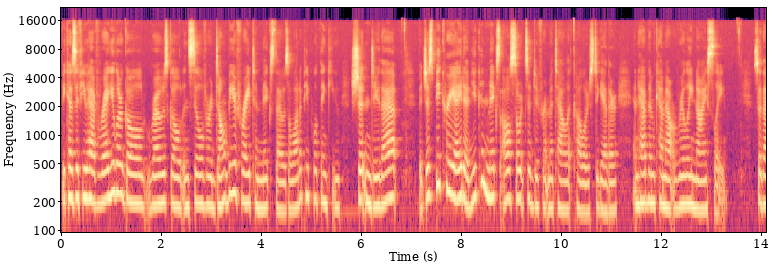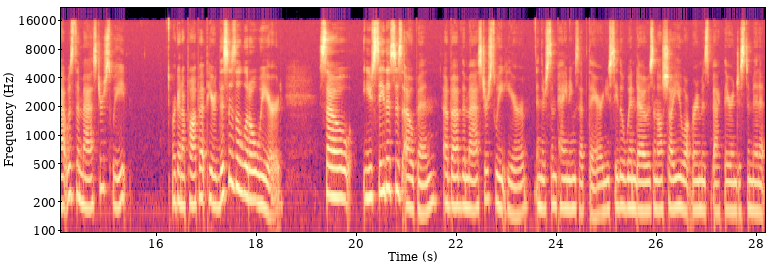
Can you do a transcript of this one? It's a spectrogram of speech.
Because if you have regular gold, rose gold, and silver, don't be afraid to mix those. A lot of people think you shouldn't do that, but just be creative. You can mix all sorts of different metallic colors together and have them come out really nicely. So that was the master suite. We're going to pop up here. This is a little weird. So you see this is open above the master suite here, and there's some paintings up there, and you see the windows, and I'll show you what room is back there in just a minute.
